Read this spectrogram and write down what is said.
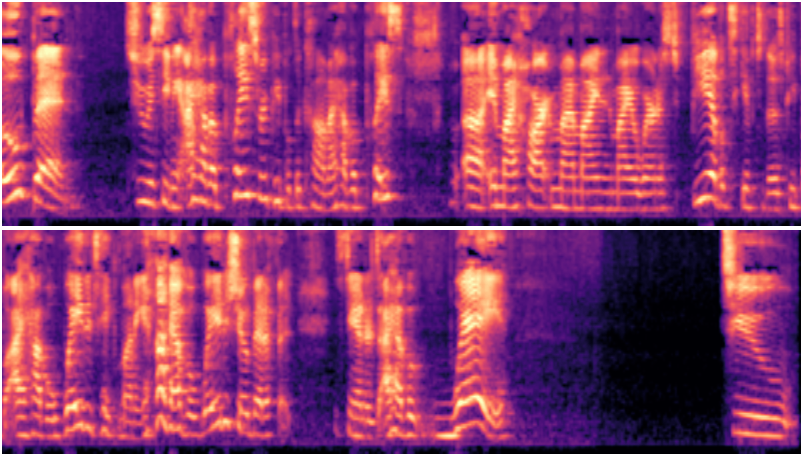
open to receiving. I have a place for people to come. I have a place uh, in my heart, in my mind, in my awareness to be able to give to those people. I have a way to take money. I have a way to show benefit standards. I have a way to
